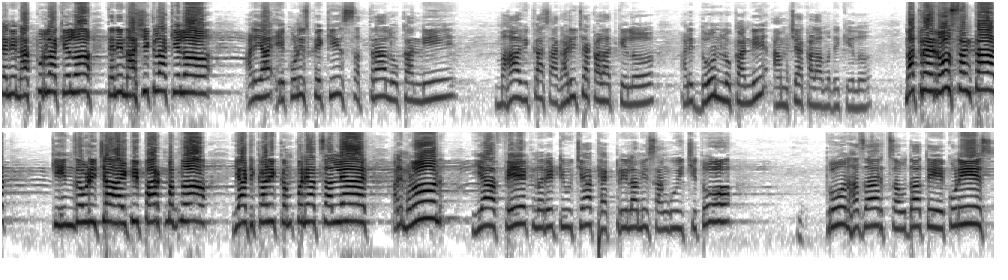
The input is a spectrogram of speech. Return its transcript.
त्यांनी नागपूरला केलं त्यांनी नाशिकला केलं. आणि या एकोणीस पैकी सतरा लोकांनी महाविकास आघाडीच्या काळात केलं आणि दोन लोकांनी आमच्या काळामध्ये केलं. मात्र रोज सांगतात की हिंजवडीच्या आय टी पार्क मधनं या ठिकाणी कंपन्या चालल्या आहेत आणि म्हणून या फेक नरेटिव्हच्या फॅक्टरीला मी सांगू इच्छितो दोन हजार चौदा ते एकोणीस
